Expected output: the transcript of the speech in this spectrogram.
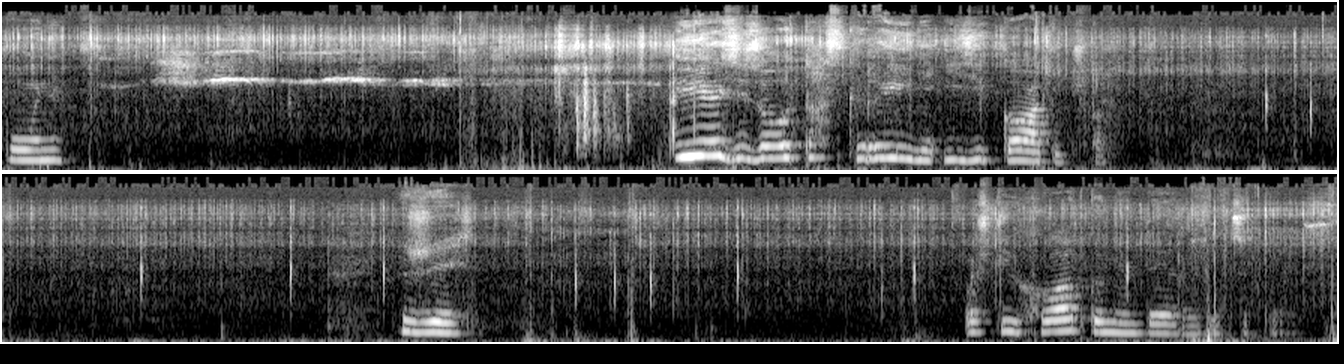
Понял. Ізі, золота скриня, ізі каточка. Жесть. Ось ти хладка на дереві, це просто.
